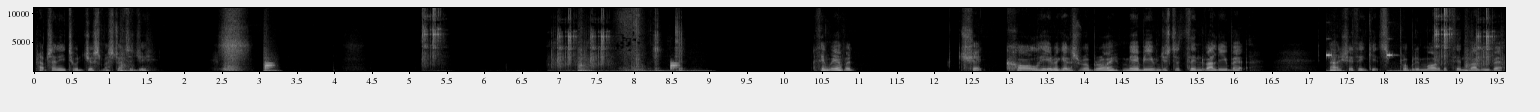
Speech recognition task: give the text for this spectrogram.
perhaps I need to adjust my strategy. I think we have a check call here against Rob Roy. Maybe even just a thin value bet. I actually think it's probably more of a thin value bet.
